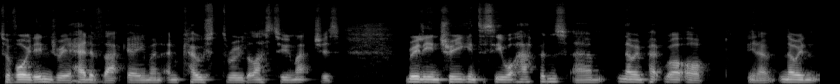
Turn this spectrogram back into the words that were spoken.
to avoid injury ahead of that game and, and coast through the last two matches. Really intriguing to see what happens. Um, knowing Pep, or you know, knowing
